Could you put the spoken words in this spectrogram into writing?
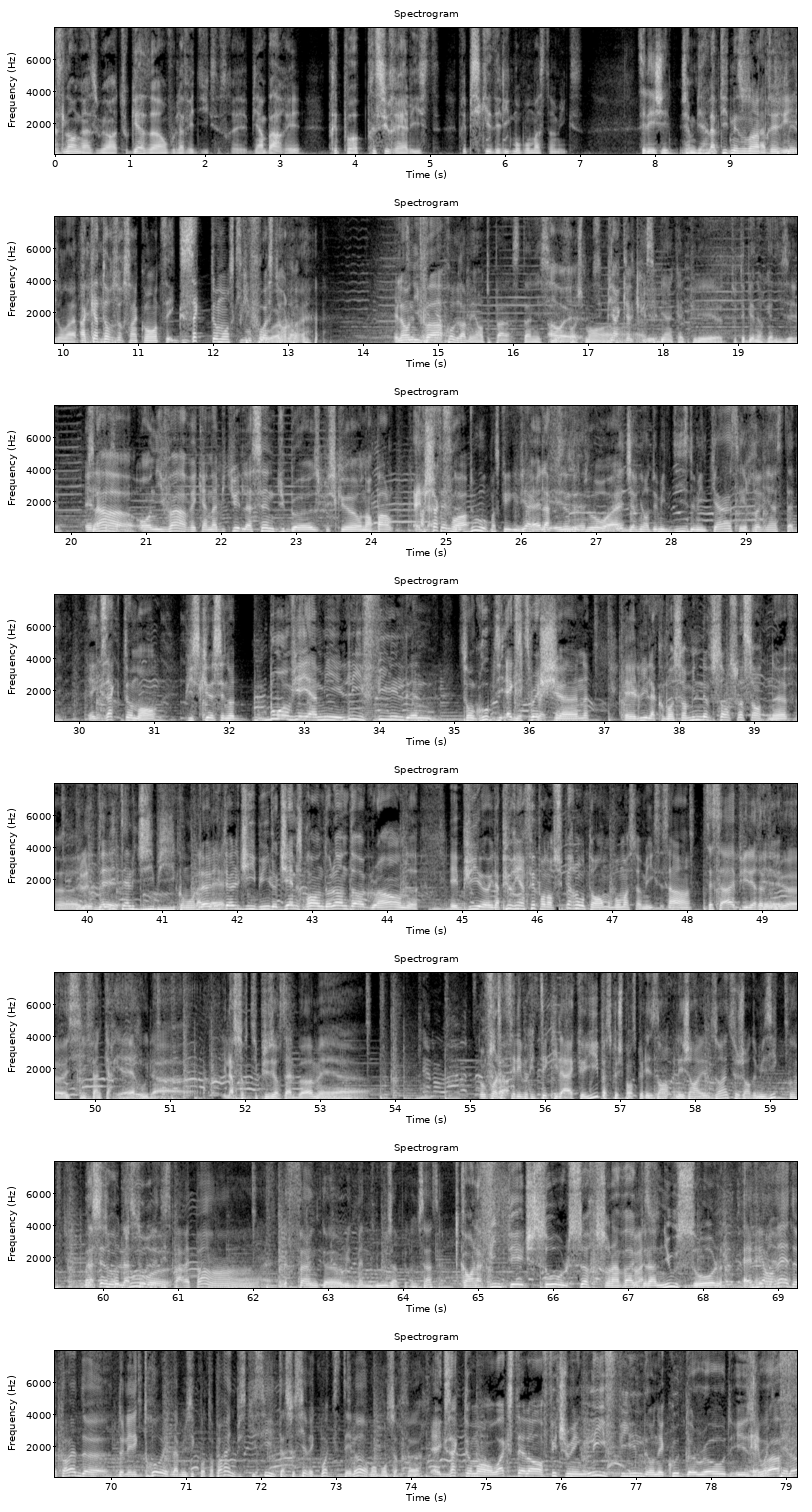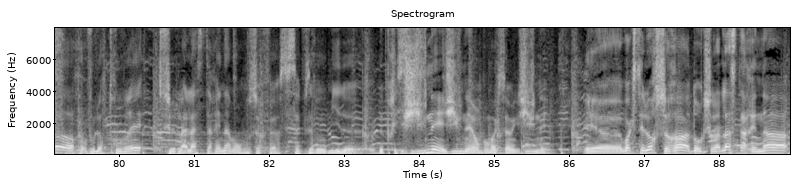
As long as we are together, on vous l'avait dit que ce serait bien barré, très pop, très surréaliste, très psychédélique, mon bon Master Mix. C'est léger, j'aime bien. La petite maison dans la, prairie, maison dans la à prairie. 14h50, c'est exactement ce qu'il vous faut à cette ouais. heure-là. Et là, on C'est y très bien va. programmé, en tout cas cette année-ci, Ah ouais, franchement. c'est bien euh, calculé. C'est bien calculé, euh, tout est bien organisé. Et Ça, là, on y va avec un habitué de la scène du buzz, puisque on en parle Et à chaque fois. de Dour, parce qu'il vient. Et la scène de Dour, ouais. Il est déjà venu en 2010, 2015 et il revient cette année. Exactement, puisque c'est notre bon vieil ami Lee Field, and son groupe The Expression. Et lui, il a commencé en 1969. euh, Le était- Little GB, comme on le l'appelle. Little GB, le James Brown de l'Underground. Et puis, euh, il a plus rien fait pendant super longtemps, mon bon Master Mix, c'est ça, hein C'est ça, et puis il est revenu Et- euh, ici, fin de carrière, où il a, il a sorti plusieurs albums et euh, Donc voilà. la célébrité qu'il a accueillie, parce que je pense que les, en- les gens avaient besoin de ce genre de musique. Quoi. Bah, la soul, la soul euh, ne disparaît pas, hein. le funk, euh, rhythm and blues, un peu comme ça. ça. Quand la vintage soul surfe sur la vague de la new soul. Elle vient en aide quand même de, de l'électro et de la musique contemporaine, puisqu'ici il est associé avec Wax Taylor, mon bon surfeur. Exactement, Wax Taylor featuring Lee Field. On écoute The Road is Et Wax. Taylor, vous le retrouverez sur la Last Arena, mon bon surfeur. C'est ça que vous avez omis de, de J'y préciser. venais, j'y venais, mon bon J'y venais. Et euh, Wax Taylor sera donc sur la Last Arena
